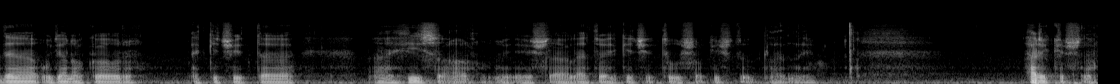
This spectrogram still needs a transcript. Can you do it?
de ugyanakkor egy kicsit hízal, és lehet, hogy egy kicsit túl sok is tud lenni. Hari Krishna.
